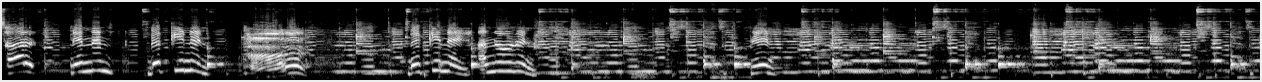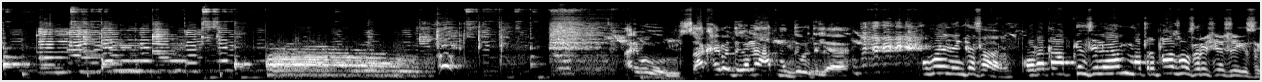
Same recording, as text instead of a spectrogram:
স্যার নিন দেখ কি নিন। নেই নিন নিন আরে বল চা খাইবার দিলা না হাত মুখ দিবার দিলা? উপায় নেই স্যার কটা কাপ কিনছিলাম মাত্র পাঁচ বছরে শেষ হয়ে গেছে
